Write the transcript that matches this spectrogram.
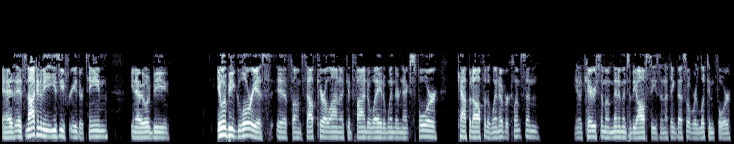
and it's not going to be easy for either team. You know, it would be it would be glorious if um, South Carolina could find a way to win their next four, cap it off with a win over Clemson. You know, carry some momentum into the off season. I think that's what we're looking for.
